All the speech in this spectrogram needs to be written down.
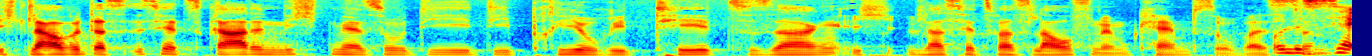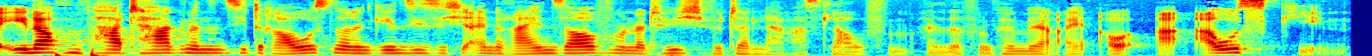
Ich glaube, das ist jetzt gerade nicht mehr so die, die Priorität zu sagen, ich lasse jetzt was laufen im Camp, so, weißt Und du? es ist ja eh noch ein paar Tage dann sind sie draußen und dann gehen sie sich einen reinsaufen und natürlich wird dann da was laufen. Also davon können wir ausgehen.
